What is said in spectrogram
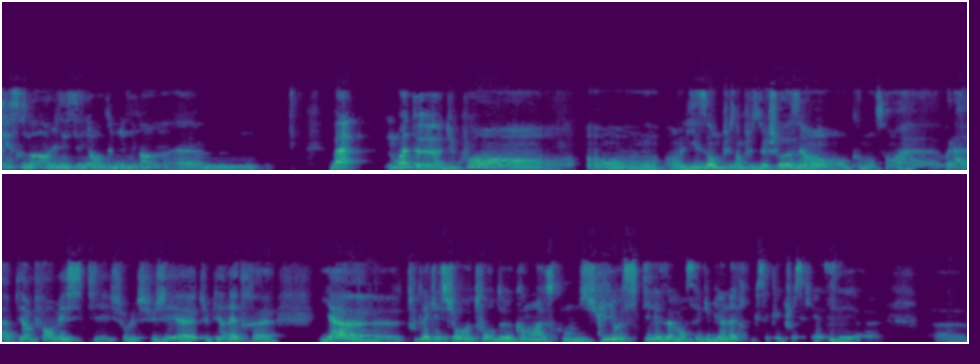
Qu'est-ce qu'on a envie d'essayer en 2020 Bah, moi, du coup, en, en, lisant de plus en plus de choses et en, commençant à, voilà, à bien me former sur le sujet du bien-être, il y a toute la question autour de comment est-ce qu'on suit aussi les avancées du bien-être, que c'est quelque chose qui est assez. Euh,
